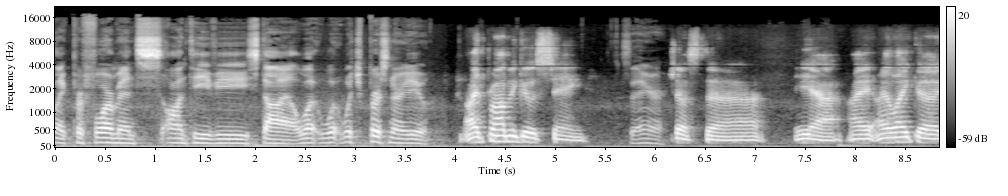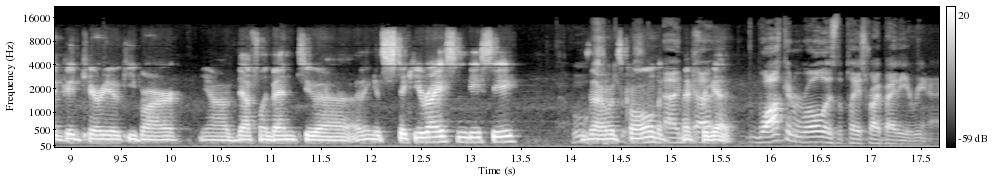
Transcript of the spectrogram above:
like performance on TV style. What, what which person are you? I'd probably go sing. Singer. Just uh, yeah, I, I like a good karaoke bar. You know, I've definitely been to. Uh, I think it's Sticky Rice in DC. Is that what it's called? Uh, I uh, forget. Wok and Roll is the place right by the arena.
